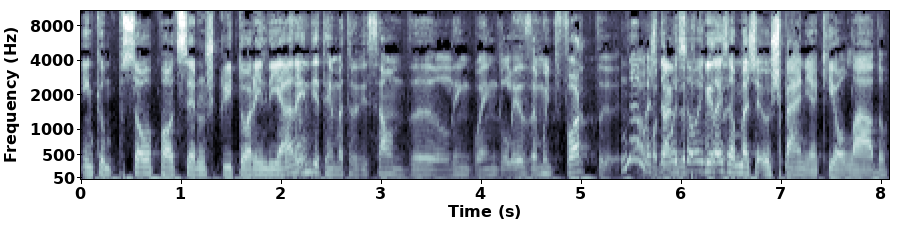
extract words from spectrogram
em que uma pessoa pode ser um escritor indiano. Mas a Índia tem uma tradição de língua inglesa muito forte. Não, mas não é só inglesa, mas a Espanha, aqui ao lado,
